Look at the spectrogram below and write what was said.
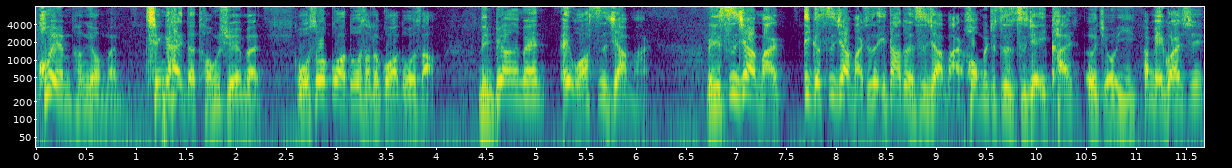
会员朋友们。亲爱的同学们，我说挂多少就挂多少，你不要那边哎，我要试价买，你试价买一个试价买就是一大顿试价买，后面就是直接一开二九一啊，没关系，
